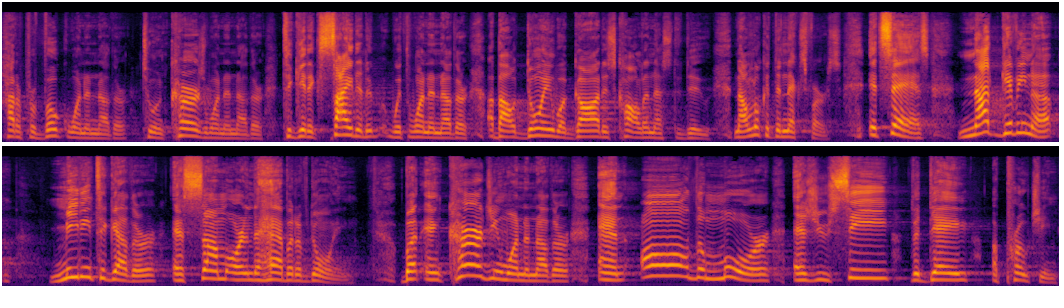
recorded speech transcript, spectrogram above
how to provoke one another, to encourage one another, to get excited with one another about doing what God is calling us to do. Now, look at the next verse. It says, Not giving up, meeting together as some are in the habit of doing, but encouraging one another, and all the more as you see the day approaching.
